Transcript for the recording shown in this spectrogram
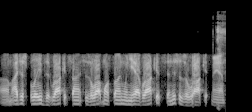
um, I just believe that rocket science is a lot more fun when you have rockets, and this is a rocket, man.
